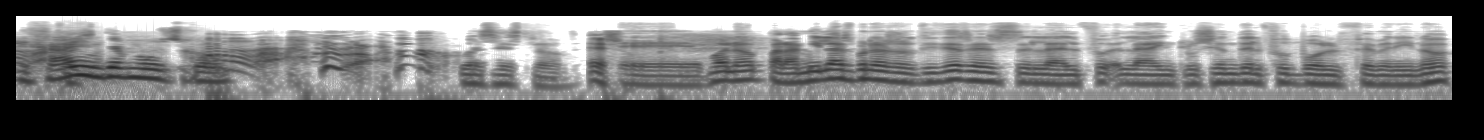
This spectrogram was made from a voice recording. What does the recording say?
Behind the musgo. Pues esto. Eh, bueno, para mí las buenas noticias es la, la inclusión del fútbol femenino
